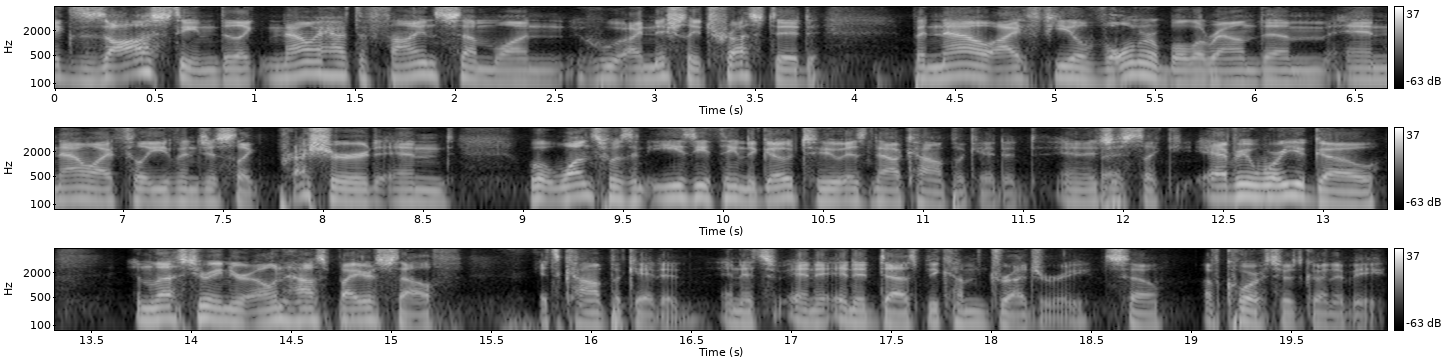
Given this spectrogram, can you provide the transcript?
exhausting. To like now, I have to find someone who I initially trusted but now I feel vulnerable around them. And now I feel even just like pressured. And what once was an easy thing to go to is now complicated. And it's right. just like everywhere you go, unless you're in your own house by yourself, it's complicated and it's and it, and it does become drudgery. So of course there's going to be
